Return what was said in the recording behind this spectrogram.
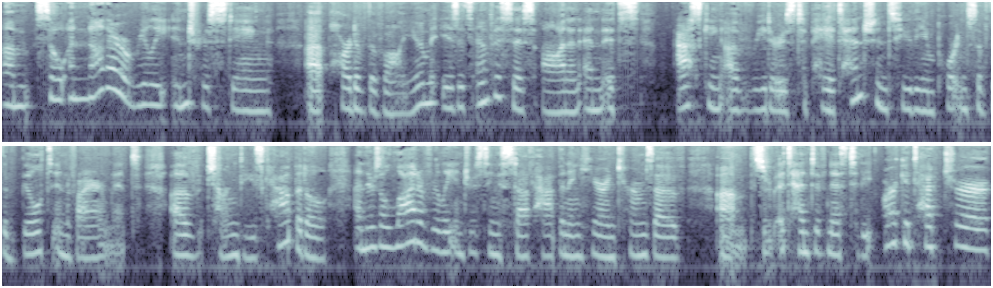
Um, so, another really interesting uh, part of the volume is its emphasis on, and, and its asking of readers to pay attention to the importance of the built environment of Chengdi's capital. And there's a lot of really interesting stuff happening here in terms of um, sort of attentiveness to the architecture,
